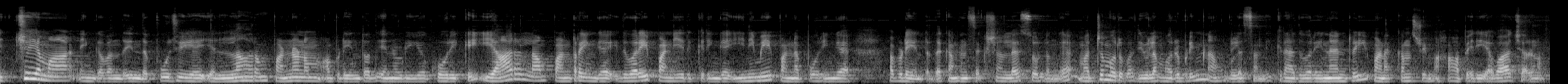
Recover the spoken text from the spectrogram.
நிச்சயமாக நீங்கள் வந்து இந்த பூஜையை எல்லாரும் பண்ணணும் அப்படின்றது என்னுடைய கோரிக்கை. யாரெல்லாம் பண்ணுறீங்க இதுவரை பண்ணியிருக்கிறீங்க. இனிமே பண்ண போகிறீங்க அப்படின்றத கமெண்ட் செக்ஷனில் சொல்லுங்கள் மற்றும் ஒரு பதிவில் மறுபடியும் நான் உங்களை சந்திக்கிறேன். அதுவரை நன்றி. வணக்கம். ஸ்ரீ மகா பெரியவா சரணம்.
